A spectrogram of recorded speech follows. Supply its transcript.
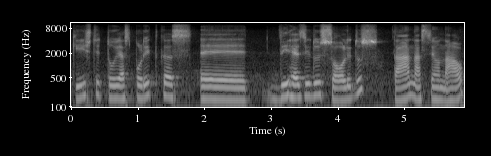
que institui as políticas é, de resíduos sólidos, tá, nacional,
